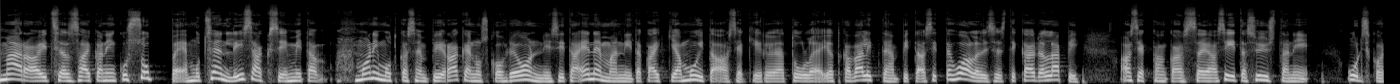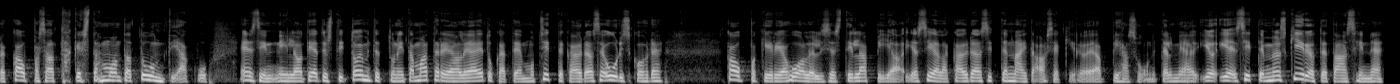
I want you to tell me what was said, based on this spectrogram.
määrä on itse asiassa aika niin kuin suppea, mutta sen lisäksi, mitä monimutkaisempi rakennuskohde on, niin sitä enemmän niitä kaikkia muita asiakirjoja tulee, jotka välittäjän pitää sitten huolellisesti käydä läpi asiakkaan kanssa. Ja siitä syystä niin uudiskohdekauppa saattaa kestää monta tuntia, kun ensin niille on tietysti toimitettu niitä materiaaleja etukäteen, mutta sitten käydään se uudiskohde kauppakirja huolellisesti läpi ja, ja siellä käydään sitten näitä asiakirjoja ja pihasuunnitelmia. Ja, ja sitten myös kirjoitetaan sinne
